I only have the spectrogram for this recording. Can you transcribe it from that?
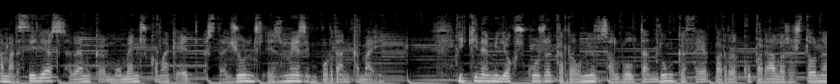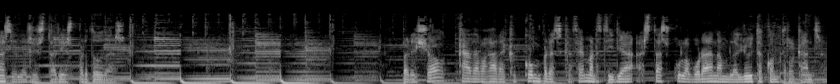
A Marcelles sabem que en moments com aquest estar junts és més important que mai. I quina millor excusa que reunir-se al voltant d'un cafè per recuperar les estones i les històries perdudes. Per això, cada vegada que compres cafè Marcilla estàs col·laborant amb la lluita contra el càncer.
